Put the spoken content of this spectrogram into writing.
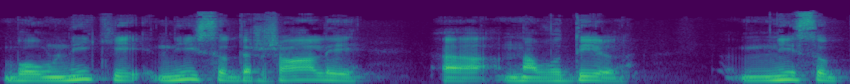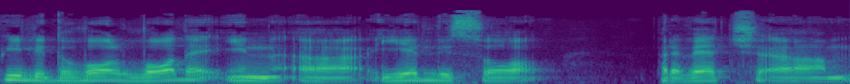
bolniki niso držali uh, navodil, niso pili dovolj vode in uh, jedli so preveč um,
